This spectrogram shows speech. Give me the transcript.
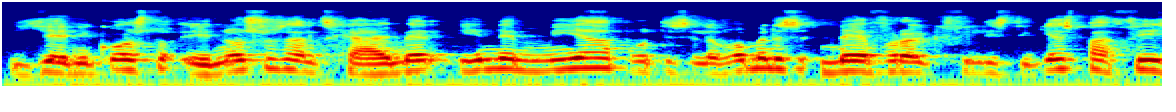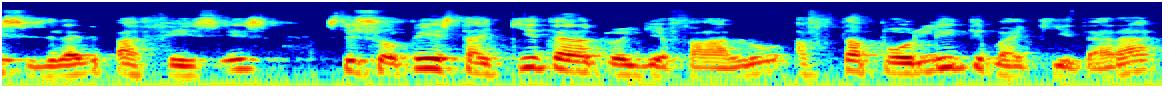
Γενικώ η νόσος Alzheimer είναι μία από τις λεγόμενες νευροεκφυλιστικές παθήσεις, δηλαδή παθήσεις στις οποίες τα κύτταρα του εγκεφάλου, αυτά τα πολύτιμα κύτταρα,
